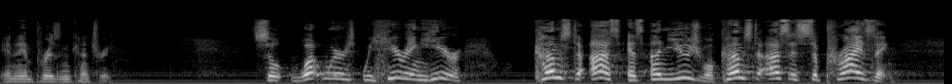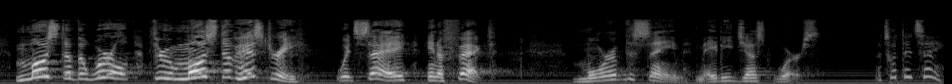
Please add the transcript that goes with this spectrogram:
in an imprisoned country. So what we're, we're hearing here comes to us as unusual, comes to us as surprising. Most of the world, through most of history, would say, in effect, more of the same, maybe just worse. That's what they'd say.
